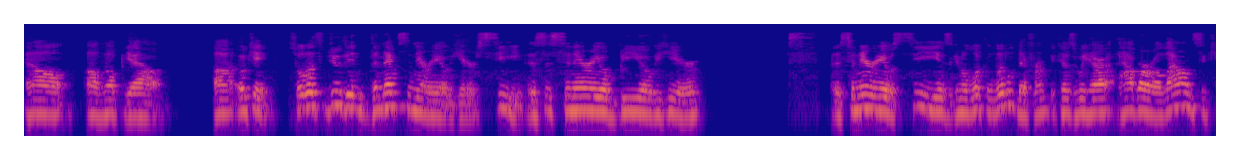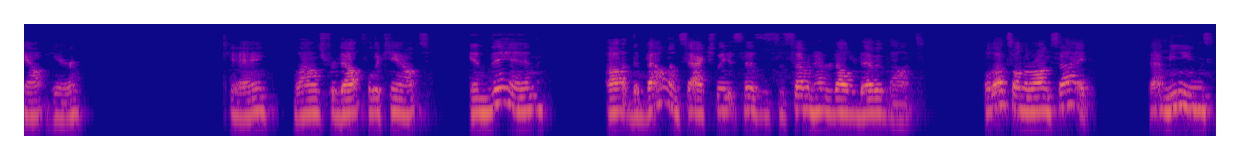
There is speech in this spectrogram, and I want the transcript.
and I'll I'll help you out. Uh, okay, so let's do the, the next scenario here. C. This is scenario B over here. The scenario C is going to look a little different because we ha have our allowance account here. Okay, allowance for doubtful accounts. And then uh, the balance actually, it says it's a $700 debit balance. Well, that's on the wrong side. That means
